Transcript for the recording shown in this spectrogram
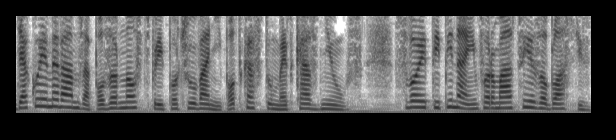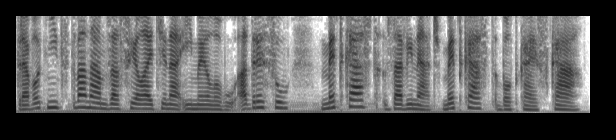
Ďakujeme vám za pozornosť pri počúvaní podcastu Medcast News. Svoje tipy na informácie z oblasti zdravotníctva nám zasielajte na e-mailovú adresu medcast.medcast.sk.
